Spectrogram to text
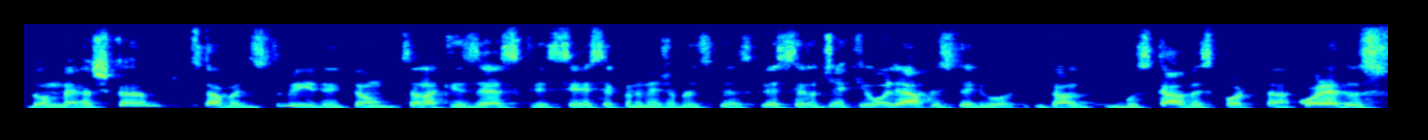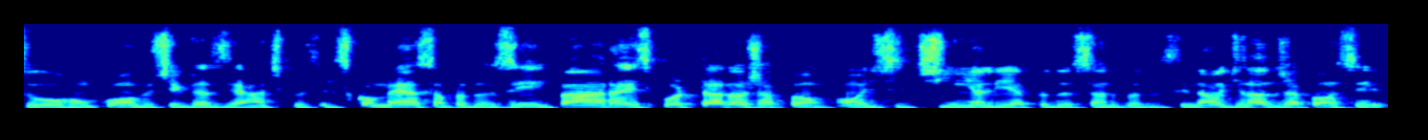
doméstica estava destruída. Então, se ela quisesse crescer, se a economia japonesa quisesse crescer, ela tinha que olhar para o exterior. Então, ela buscava exportar. Coreia do Sul, Hong Kong, os tigres asiáticos, eles começam a produzir para exportar ao Japão, onde se tinha ali a produção do produto final, e de lá do Japão se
